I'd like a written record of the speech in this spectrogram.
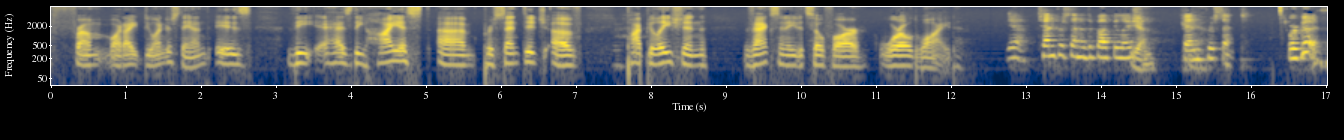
from what I do understand, is the has the highest um, percentage of population vaccinated so far worldwide. Yeah, ten percent of the population. Yeah. Ten percent. We're good.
